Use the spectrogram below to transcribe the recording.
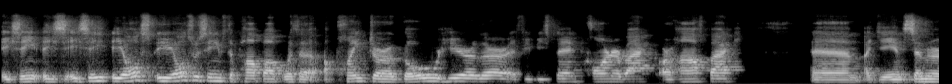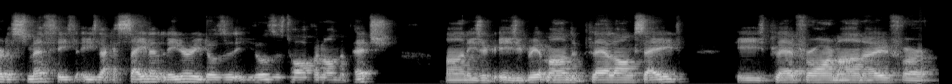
he seems he, he, he also he also seems to pop up with a, a point or a goal here or there if he's playing cornerback or halfback. Um, again, similar to Smith, he's, he's like a silent leader. He does he does his talking on the pitch, and he's a he's a great man to play alongside. He's played for Armagh now for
